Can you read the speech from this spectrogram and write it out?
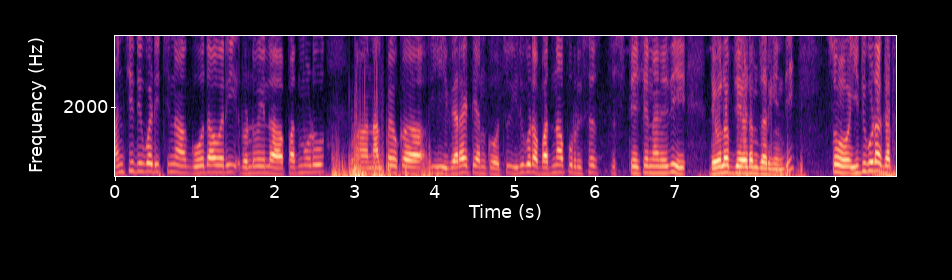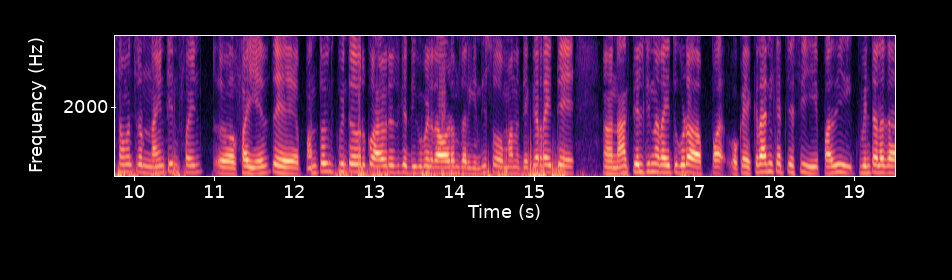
మంచి దిగుబడి ఇచ్చిన గోదావరి రెండు వేల పదమూడు నలభై ఒక ఈ వెరైటీ అనుకోవచ్చు. ఇది కూడా బద్నాపూర్ రీసెర్చ్ స్టేషన్ అనేది డెవలప్ చేయడం జరిగింది. సో ఇది కూడా గత సంవత్సరం నైన్టీన్ పాయింట్ ఫైవ్ అయితే పంతొమ్మిది క్వింటల్ వరకు యావరేజ్గా దిగుబడి రావడం జరిగింది. సో మన దగ్గర అయితే నాకు తెలిసిన రైతు కూడా ప ఒక ఎకరానికి వచ్చేసి పది క్వింటలుగా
